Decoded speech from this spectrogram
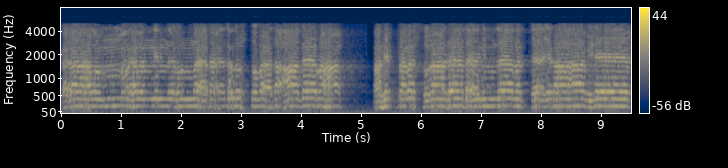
कदाहवम् भगवन्निन्द्रसुन्दरतः कदुस्तुवत आगमः। अभिप्रवस्तुराधतमिन्द्रवच्च यथाः विदे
